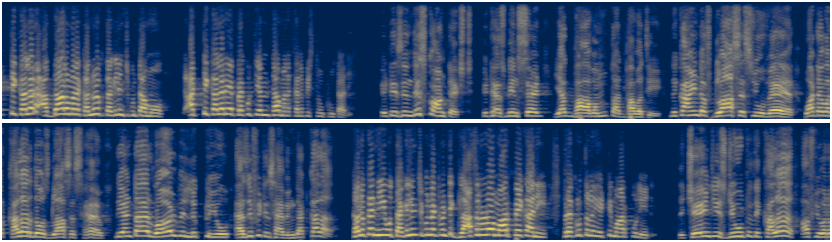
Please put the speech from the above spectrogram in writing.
ఎట్టి కలర్ అద్దాలు మన కన్నులకు తగిలించుకుంటామో అట్టి కలరే ప్రకృతి అంతా మనకు కనిపిస్తుంటుంటాది It is in this context, it has been said, Yad bhavam tad bhavati. The kind of glasses you wear, whatever color those glasses have, the entire world will look to you as if it is having that color. కనుక నీవు తగిలించుకున్నటువంటి గ్లాసులలో మార్పే కాని ప్రకృతిలో ఎట్టి మార్పు లేదు The change is due to the color of your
